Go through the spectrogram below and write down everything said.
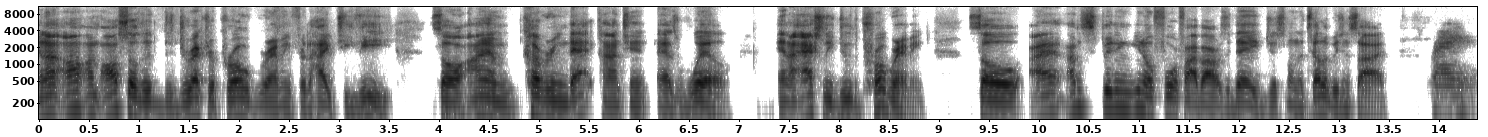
And I, am also the, the director of programming for the Hype TV. So I am covering that content as well. And I actually do the programming. So I, I'm spending, you know, four or five hours a day just on the television side. Right.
